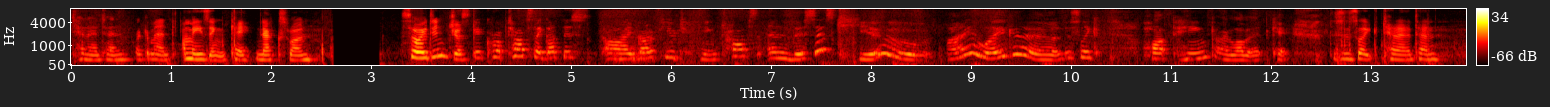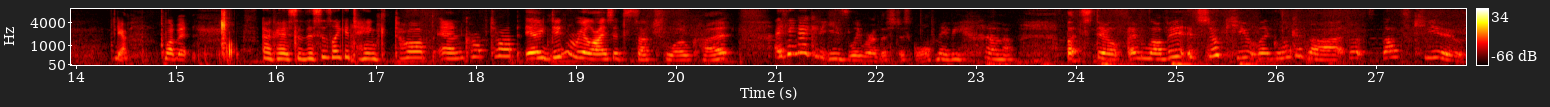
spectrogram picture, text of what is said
10 out of 10 recommend amazing okay next one so I didn't just get crop tops. I got this. Uh, I got a few tank tops, and this is cute. I like it. It's like hot pink. I love it. Okay, this is like 10 out of 10. Yeah, love it. Okay, so this is like a tank top and crop top. I didn't realize it's such low cut. I think I could easily wear this to school. Maybe I don't know, but still, I love it. It's so cute. Like, look at that. That's that's cute.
